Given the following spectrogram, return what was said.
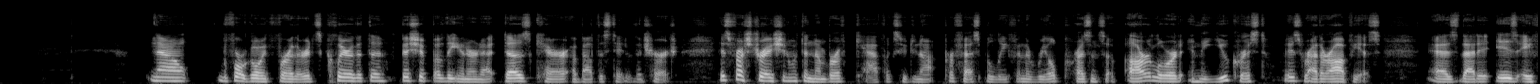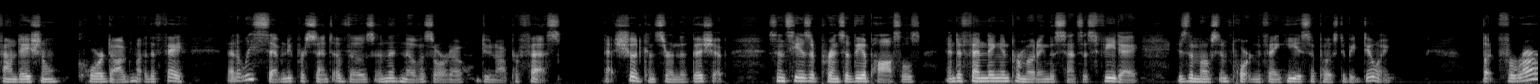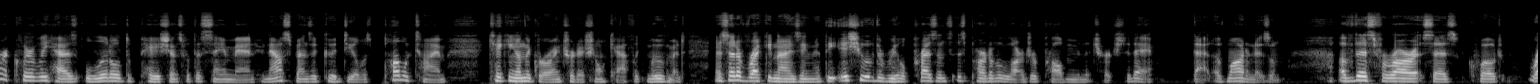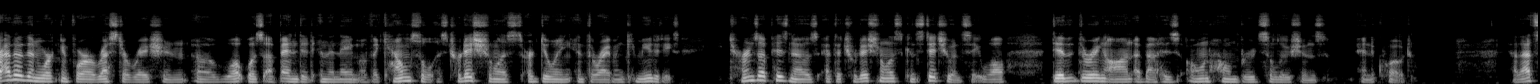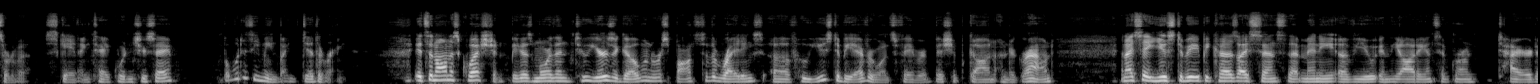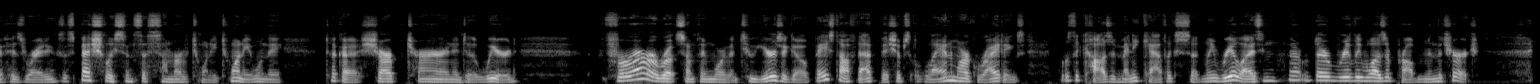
Now, before going further, it's clear that the bishop of the internet does care about the state of the church. His frustration with the number of Catholics who do not profess belief in the real presence of our Lord in the Eucharist is rather obvious, as that it is a foundational core dogma of the faith that at least 70% of those in the Novus Ordo do not profess. That should concern the bishop, since he is a prince of the apostles, and defending and promoting the sensus fidei is the most important thing he is supposed to be doing. But Ferrara clearly has little patience with the same man who now spends a good deal of his public time taking on the growing traditional Catholic movement, instead of recognizing that the issue of the real presence is part of a larger problem in the Church today, that of modernism. Of this, Ferrara says, quote, Rather than working for a restoration of what was upended in the name of the Council, as traditionalists are doing in thriving communities, he turns up his nose at the traditionalist constituency while dithering on about his own homebrewed solutions. Now that's sort of a scathing take, wouldn't you say? But what does he mean by dithering? It's an honest question, because more than two years ago, in response to the writings of who used to be everyone's favorite bishop gone underground, and I say used to be because I sense that many of you in the audience have grown tired of his writings, especially since the summer of 2020 when they took a sharp turn into the weird. Ferrara wrote something more than two years ago based off that bishop's landmark writings that was the cause of many Catholics suddenly realizing that there really was a problem in the church.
